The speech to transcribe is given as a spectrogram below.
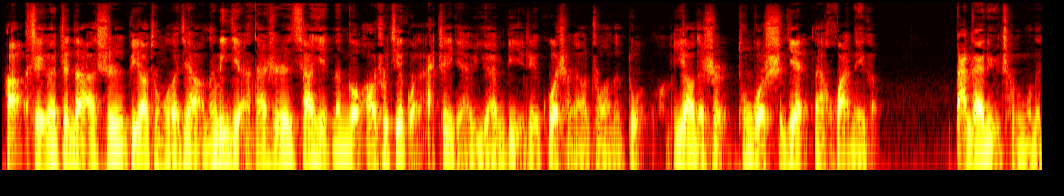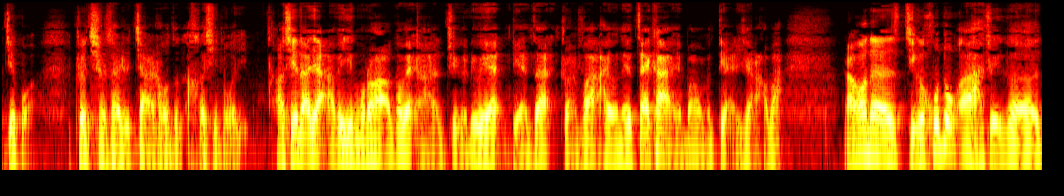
好，这个真的是比较痛苦和煎熬，能理解，但是相信能够熬出结果来，这一点远比这个过程要重要的多。我们要的是通过时间来换那个大概率成功的结果，这其实才是价值投资的核心逻辑。好，谢谢大家，微信公众号各位啊，这个留言、点赞、转发，还有那再看也帮我们点一下，好吧？然后呢，几个互动啊，这个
